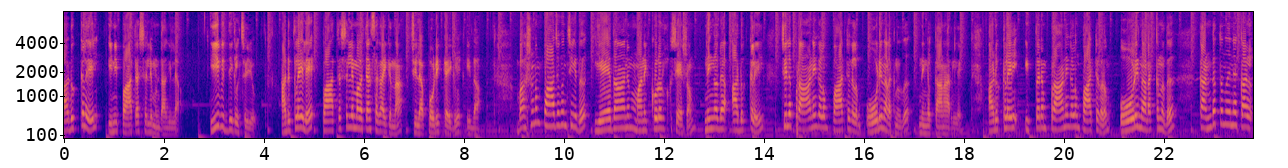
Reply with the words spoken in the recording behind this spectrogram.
അടുക്കളയിൽ ഇനി പാറ്റശല്യം ഉണ്ടാകില്ല. ഈ വിദ്യകൾ ചെയ്യൂ. അടുക്കളയിലെ പാറ്റശല്യം അകറ്റാൻ സഹായിക്കുന്ന ചില പൊടിക്കൈകൾ ഇതാ. ഭക്ഷണം പാചകം ചെയ്ത് ഏതാനും മണിക്കൂറുകൾക്ക് ശേഷം നിങ്ങളുടെ അടുക്കളയിൽ ചില പ്രാണികളും പാറ്റകളും ഓടി നടക്കുന്നത് നിങ്ങൾ കാണാറില്ലേ? അടുക്കളയിൽ ഇത്തരം പ്രാണികളും പാറ്റകളും ഓടി നടക്കുന്നത് കണ്ടെത്തുന്നതിനേക്കാൾ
